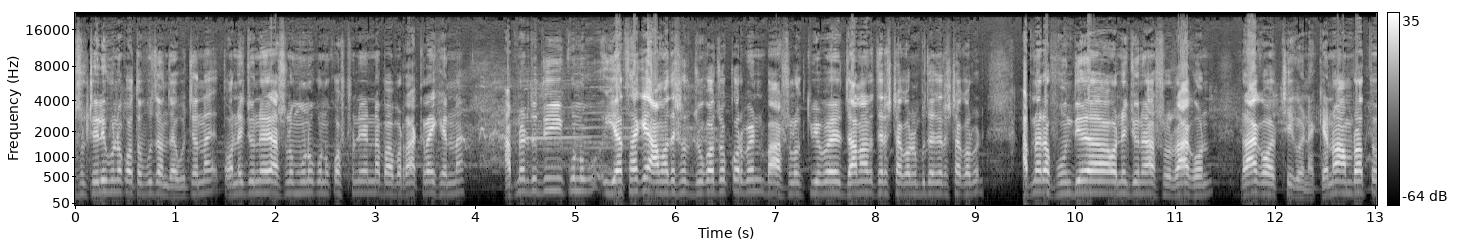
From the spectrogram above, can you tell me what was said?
আসলে টেলিফোনে কত বুঝান যায়, বুঝছেন না? তো অনেকজনের আসলে মনে কোনো কষ্ট নেন না বা রাগ রাখেন না। আপনার যদি কোনো ইয়া থাকে, আমাদের সাথে যোগাযোগ করবেন বা আসলে কীভাবে জানার চেষ্টা করবেন, বোঝার চেষ্টা করবেন। আপনারা ফোন দিয়ে অনেকজনে আসলে রাগ হন। রাগ হওয়া ঠিক হয় না। কেন আমরা তো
